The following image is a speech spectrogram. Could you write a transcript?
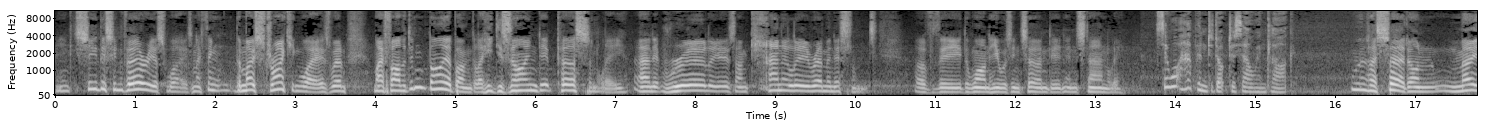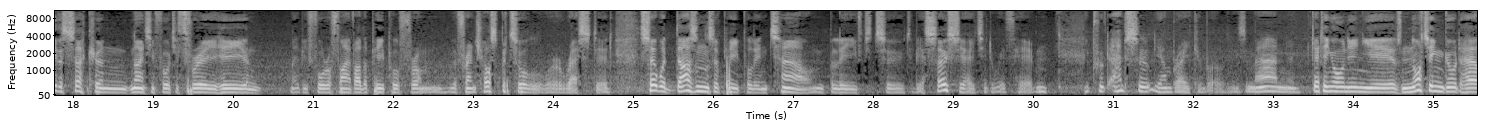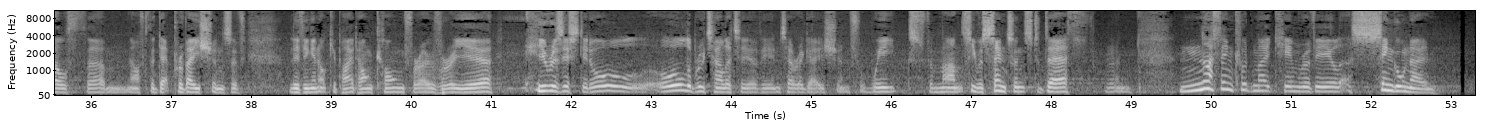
And you can see this in various ways. And I think the most striking way is when my father didn't buy a bungalow, he designed it personally, and it really is uncannily reminiscent of the, the one he was interned in in Stanley. So, what happened to Dr. Selwyn Clarke? Well, as I said, on May the 2nd, 1943, he and maybe four or five other people from the French hospital were arrested. So were dozens of people in town believed to, to be associated with him. He proved absolutely unbreakable. He's a man getting on in years, not in good health um, after the deprivations of living in occupied Hong Kong for over a year. He resisted all, all the brutality of the interrogation for weeks, for months. He was sentenced to death, and nothing could make him reveal a single name.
